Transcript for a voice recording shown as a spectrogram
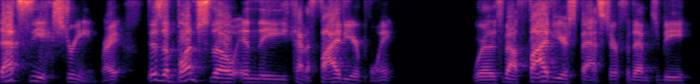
That's the extreme, right? There's a bunch though in the kind of five year point where it's about five years faster for them to be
